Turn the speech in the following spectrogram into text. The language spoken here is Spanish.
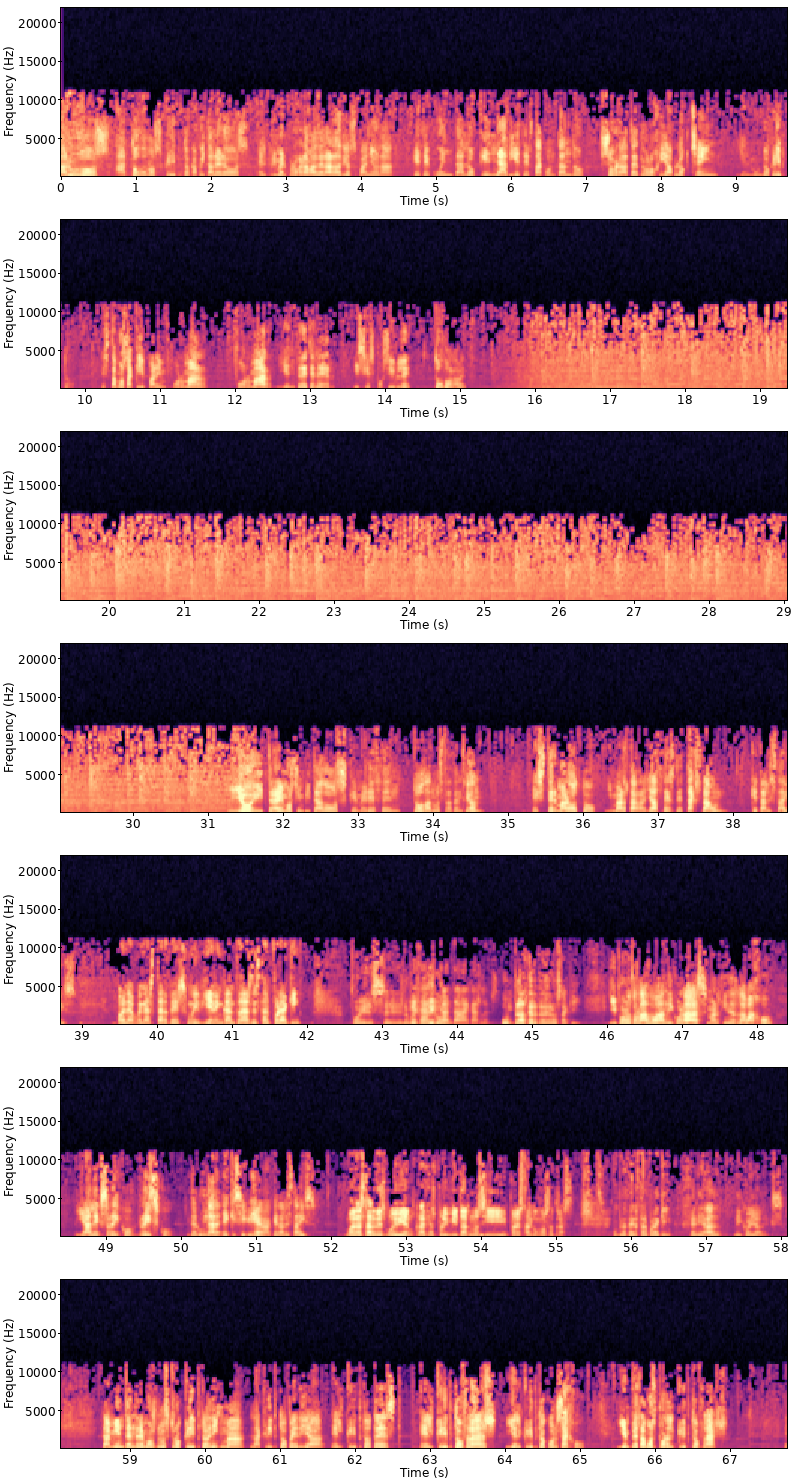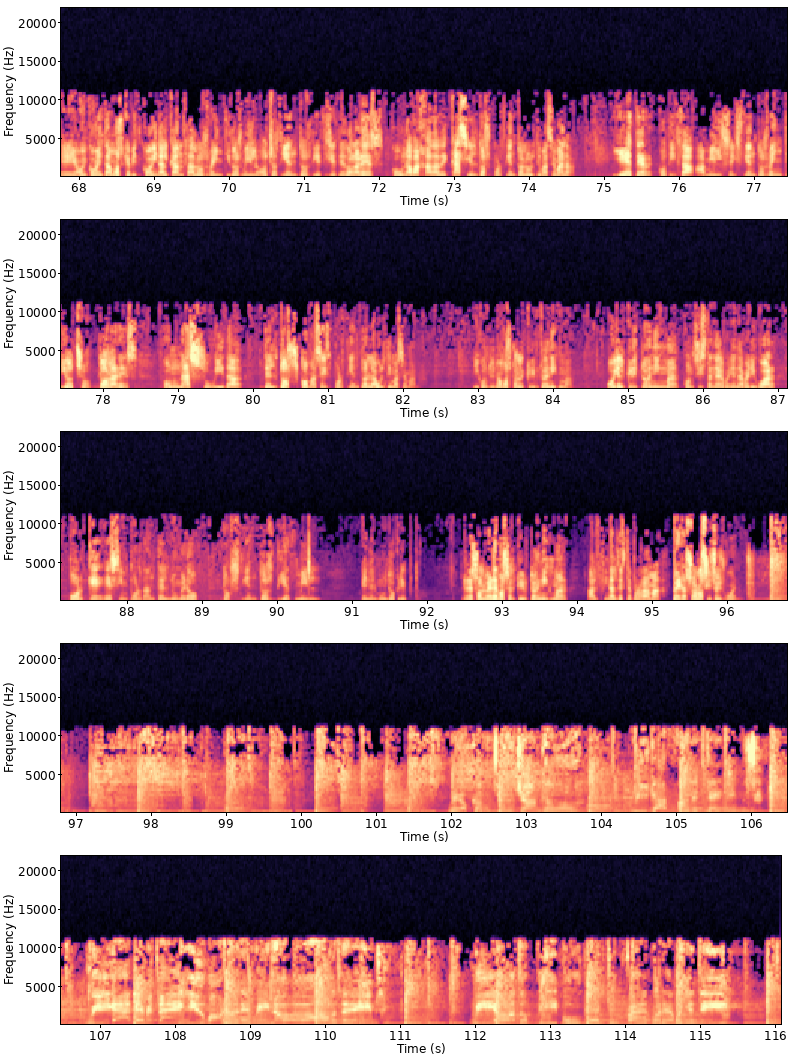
Saludos a todos los criptocapitaleros, el primer programa de la radio española que te cuenta lo que nadie te está contando sobre la tecnología blockchain y el mundo cripto. Estamos aquí para informar, formar y entretener, y si es posible, todo a la vez. Y hoy traemos invitados que merecen toda nuestra atención. Esther Maroto y Marta Rayaces de Taxdown. ¿Qué tal estáis? Hola, buenas tardes. Muy bien, encantadas de estar por aquí. Pues eh, lo ¿Qué mismo tal? digo. Encantada, Carlos. Un placer teneros aquí. Y por otro lado a Nicolás Martínez Lavajo y Alex Rico, Risco, de Lunar XY. ¿Qué tal estáis? Buenas tardes, muy bien. Gracias por invitarnos y por estar con vosotras. Un placer estar por aquí. Genial, Nico y Alex. También tendremos nuestro Cripto Enigma, la Criptopedia, el Cripto Test, el Cripto Flash y el Cripto Consejo. Y empezamos por el Cripto Flash. Eh, hoy comentamos que Bitcoin alcanza los 22.817 dólares con una bajada de casi el 2% en la última semana. Y Ether cotiza a 1.628 dólares con una subida del 2,6% en la última semana. Y continuamos con el Cripto Enigma. Hoy el Cripto Enigma consiste en, averiguar por qué es importante el número 210.000 en el mundo cripto. Resolveremos el Cripto Enigma al final de este programa, pero solo si sois buenos. Jungle. Honey.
